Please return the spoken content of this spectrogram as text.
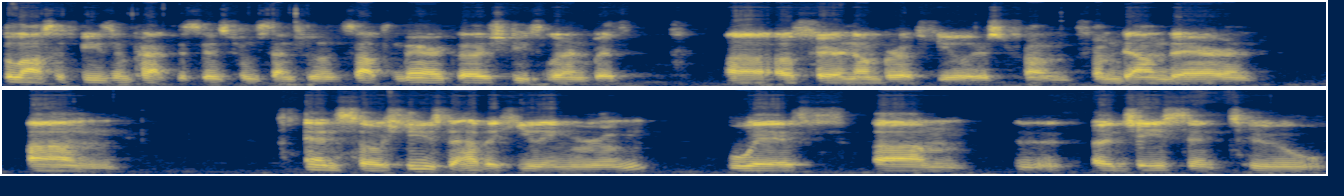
philosophies and practices from Central and South America. She's learned with uh, a fair number of healers from from down there, and um, and so she used to have a healing room with um, adjacent to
